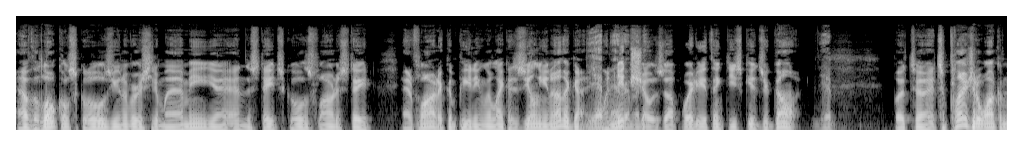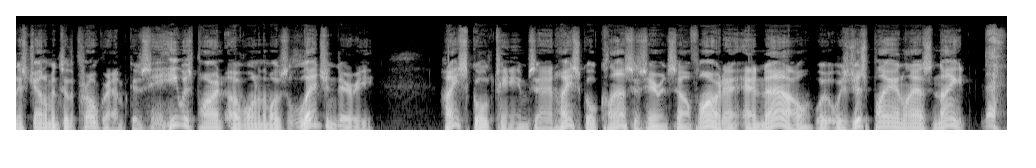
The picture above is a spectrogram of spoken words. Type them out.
have the local schools, University of Miami, uh, and the state schools, Florida State and Florida, competing with like a zillion other guys. Yep, when Nick everybody. shows up, where do you think these kids are going? Yep. But uh, it's a pleasure to welcome this gentleman to the program because he was part of one of the most legendary high school teams and high school classes here in South Florida, and now was just playing last night,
